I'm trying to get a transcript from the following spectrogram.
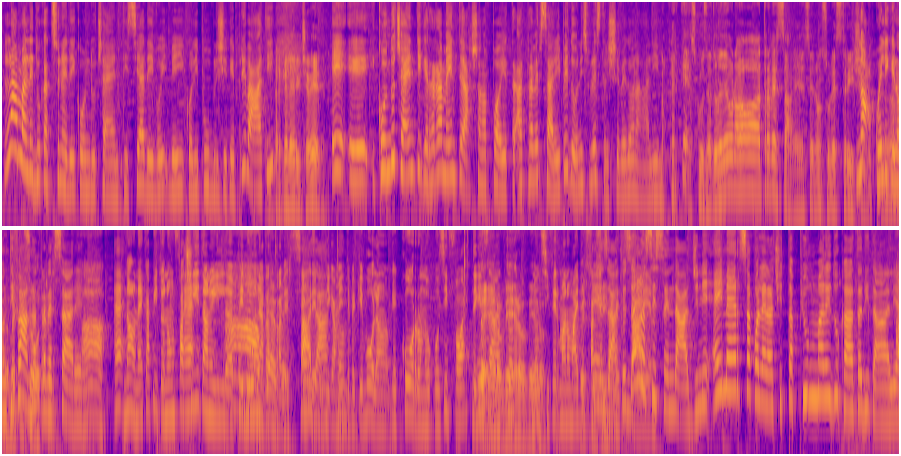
la maleducazione dei conducenti, sia dei veicoli pubblici che privati, Perché le ricevete. e, e i conducenti che raramente lasciano poi attra- attraversare i pedoni sulle strisce pedonali. Ma perché, scusa, dove devono attraversare se non sulle strisce? No, quelli che non ti fanno sotto. attraversare. Ah, Eh. No, non hai capito, non facilitano il Ah, pedone ok, ad ok. attraversare Esatto. praticamente perché volano, che corrono così forte che vero, Esatto. vero, vero. non si fermano mai per farli sì. Esatto, e dalla stessa indagine è emersa qual è la città più maleducata d'Italia.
